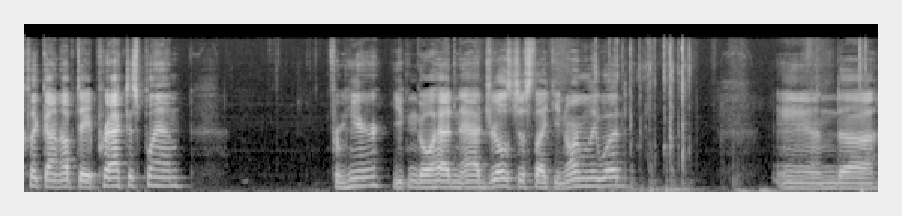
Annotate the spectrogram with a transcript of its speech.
Click on Update Practice Plan. From here, you can go ahead and add drills just like you normally would and uh,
